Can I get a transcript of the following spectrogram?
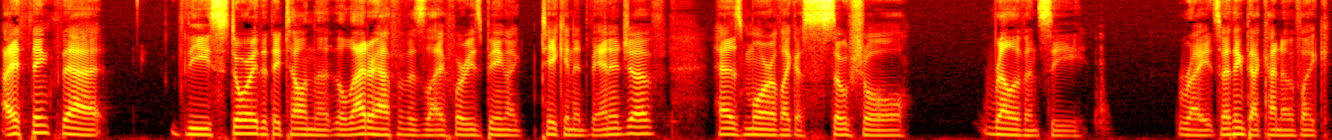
i think that the story that they tell in the, the latter half of his life where he's being like taken advantage of has more of like a social relevancy right? So i think that kind of like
